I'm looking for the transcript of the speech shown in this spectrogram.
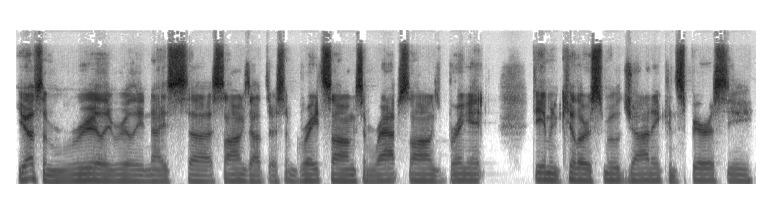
you have some really, really nice uh, songs out there. Some great songs, some rap songs. Bring It, Demon Killer, Smooth Johnny, Conspiracy,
